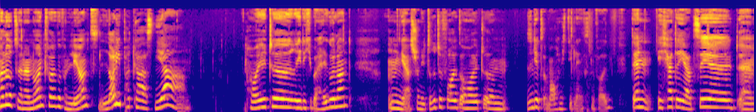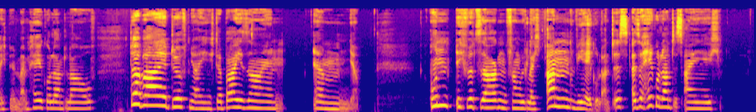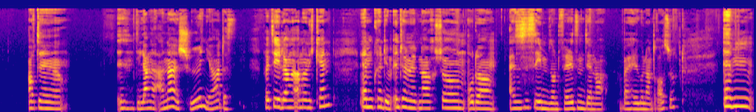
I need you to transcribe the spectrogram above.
Hallo zu einer neuen Folge von Leons Lolly Podcast. Ja, heute rede ich über Helgoland. Mm, ja, ist schon die dritte Folge heute. Ähm, sind jetzt aber auch nicht die längsten Folgen. Denn ich hatte ja erzählt, ähm, ich bin beim Helgolandlauf. Dabei dürften ja eigentlich nicht dabei sein. Ähm, ja. Und ich würde sagen, fangen wir gleich an, wie Helgoland ist. Also Helgoland ist eigentlich auf der äh, die lange Anna ist schön, ja. Das, falls ihr die lange Anna nicht kennt, ähm, könnt ihr im Internet nachschauen oder also es ist eben so ein Felsen, der nach, bei Helgoland rausschaut. Ähm,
